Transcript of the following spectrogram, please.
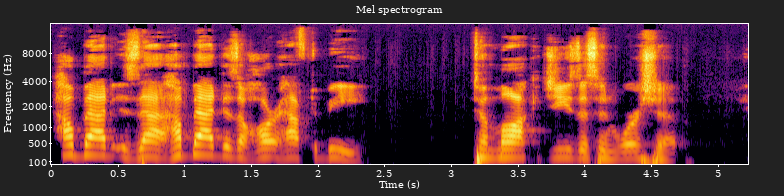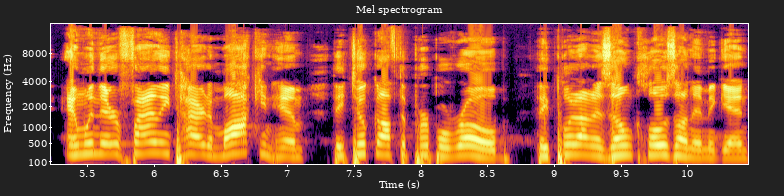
How bad is that? How bad does a heart have to be to mock Jesus in worship? And when they were finally tired of mocking him, they took off the purple robe, they put on his own clothes on him again,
